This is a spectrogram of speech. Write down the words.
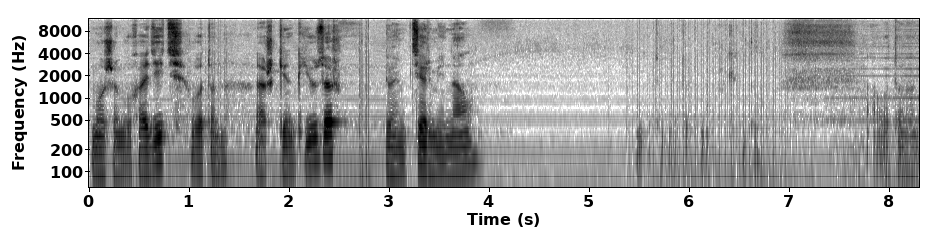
Можем выходить. Вот он, наш King User. Открываем терминал. А вот он.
